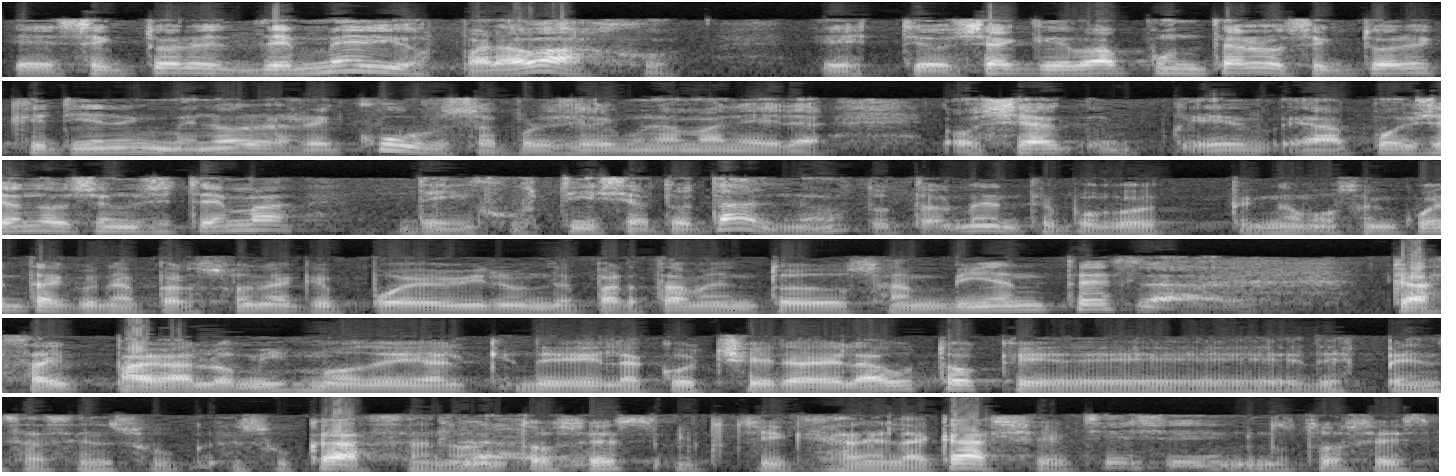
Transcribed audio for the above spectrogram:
eh, sectores de medios para abajo. Este, o sea que va a apuntar a los sectores que tienen menores recursos, por decirlo de alguna manera. O sea, eh, apoyándose en un sistema de injusticia total, ¿no? Totalmente, porque tengamos en cuenta que una persona que puede vivir en un departamento de dos ambientes, casa y paga lo mismo de, la cochera del auto que de despensas en su, en su casa, ¿no? Entonces, tiene que dejar en la calle. Entonces,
